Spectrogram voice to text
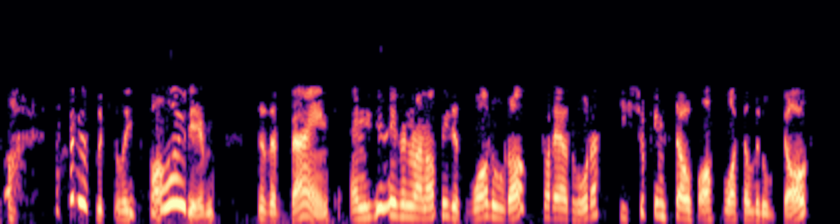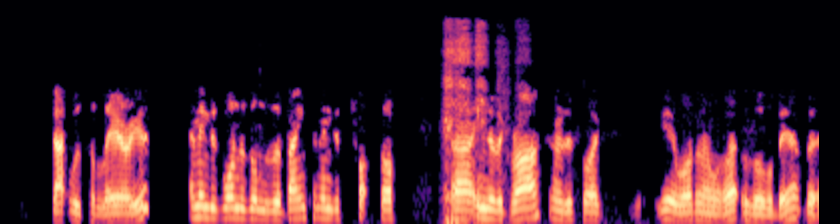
I just literally followed him to the bank, and he didn't even run off. He just waddled off, got out of the water. He shook himself off like a little dog. That was hilarious. And then just wanders onto the bank and then just trots off uh, into the grass. And I'm just like, yeah, well, I don't know what that was all about, but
